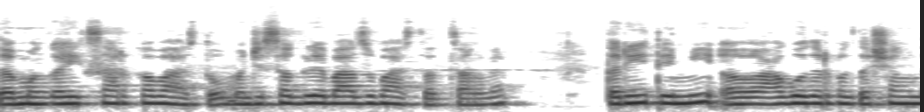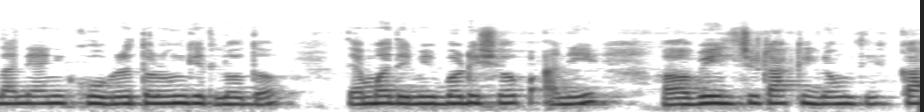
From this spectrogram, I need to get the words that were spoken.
तर मग एकसारखा भाजतो. म्हणजे सगळे बाजू भाजतात चांगल्या. तरी इथे मी अगोदर फक्त शेंगदाणे आणि खोबरं तळून घेतलं होतं. त्यामध्ये मी बडीशोप आणि वेलची टाकली नव्हती. का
